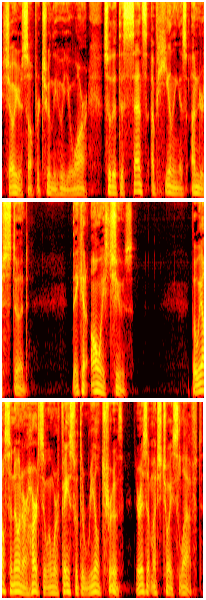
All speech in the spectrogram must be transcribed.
show yourself for truly who you are so that the sense of healing is understood. They can always choose. But we also know in our hearts that when we're faced with the real truth, there isn't much choice left.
